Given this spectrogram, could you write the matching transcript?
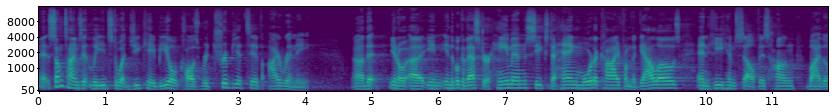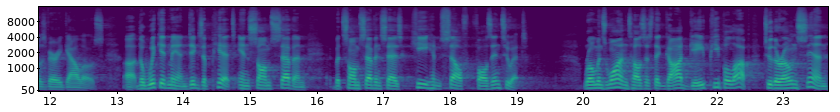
Uh, sometimes it leads to what G.K. Beale calls retributive irony. Uh, that, you know, uh, in, in the book of Esther, Haman seeks to hang Mordecai from the gallows, and he himself is hung by those very gallows. Uh, the wicked man digs a pit in Psalm 7, but Psalm 7 says he himself falls into it. Romans 1 tells us that God gave people up to their own sin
